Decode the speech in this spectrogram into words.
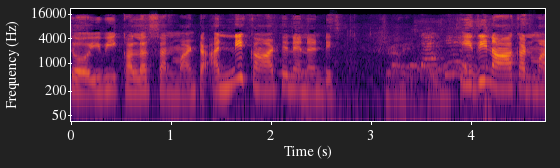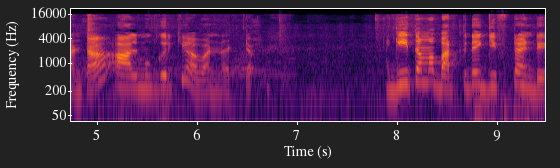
సో ఇవి కలర్స్ అన్నమాట. అన్నీ కాటనేనండి. ఇది నాకనమాట వాళ్ళ ముగ్గురికి అవన్నట్టు. గీతమ్మ బర్త్డే గిఫ్ట్ అండి.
